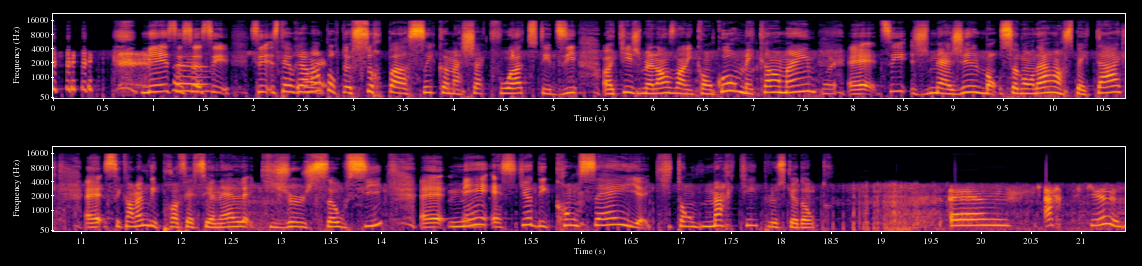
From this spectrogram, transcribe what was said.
Mais c'est ça, euh, c'était vraiment pour te surpasser comme à chaque fois. Tu t'es dit, OK, je me lance dans les concours, mais quand même, euh, tu sais, j'imagine, bon, secondaire en spectacle, euh, c'est quand même des professionnels qui jugent ça aussi. mais est-ce qu'il y a des conseils qui t'ont marqué plus que d'autres? articule.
